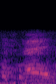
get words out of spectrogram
Hey.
